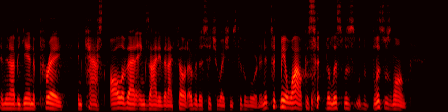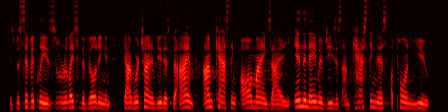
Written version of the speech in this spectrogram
And then I began to pray and cast all of that anxiety that I felt over those situations to the Lord. And it took me a while because the list was the list was long. specifically, as it relates to the building, and God, we're trying to do this, but I'm I'm casting all my anxiety in the name of Jesus. I'm casting this upon you.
